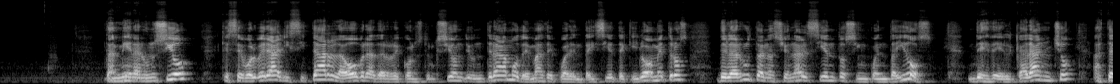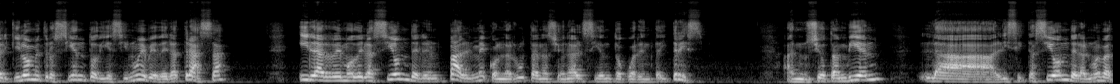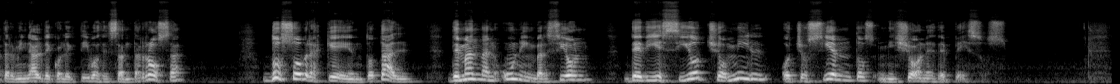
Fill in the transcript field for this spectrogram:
También anunció que se volverá a licitar la obra de reconstrucción de un tramo de más de 47 kilómetros de la Ruta Nacional 152, desde el Carancho hasta el kilómetro 119 de la traza, y la remodelación del empalme con la Ruta Nacional 143. Anunció también la licitación de la nueva terminal de colectivos de Santa Rosa, dos obras que en total demandan una inversión de 18.800 millones de pesos.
